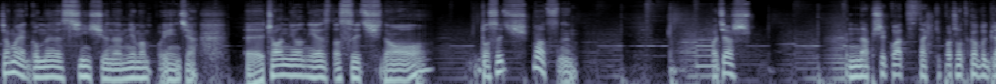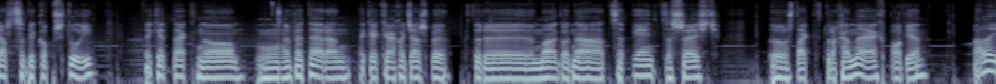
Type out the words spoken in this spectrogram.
czemu ja go mylę z Shinsunem, nie mam pojęcia. Y, jest dosyć, no, dosyć mocny. Chociaż na przykład taki początkowy gracz sobie go przytuli, tak jednak no mm, weteran, tak jak ja chociażby, który ma go na C5, C6, to już tak trochę mech powie, ale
